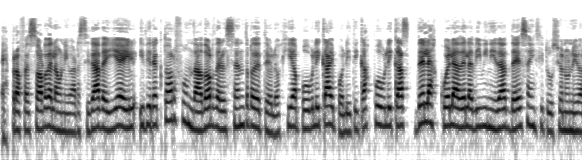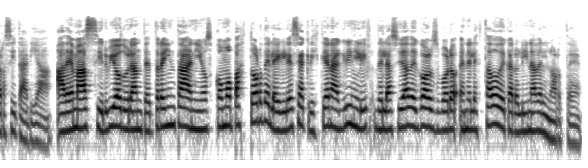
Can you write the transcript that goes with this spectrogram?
Es profesor de la Universidad de Yale y director fundador del Centro de Teología Pública y Políticas Públicas de la Escuela de la Divinidad de esa institución universitaria. Además, sirvió durante 30 años como pastor de la iglesia cristiana Greenleaf de la ciudad de Goldsboro en el estado de Carolina del Norte.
